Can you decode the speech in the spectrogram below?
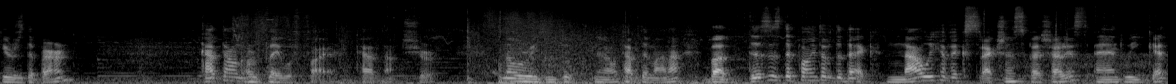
Here's the burn. Cut down or play with fire. Cut down, sure. No reason to, you know, tap the mana. But this is the point of the deck. Now we have Extraction Specialist and we get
